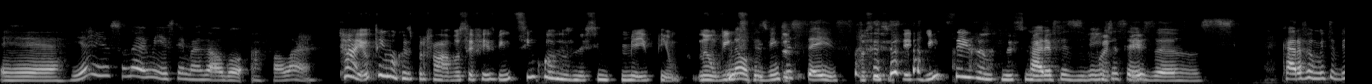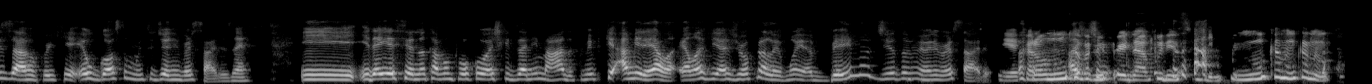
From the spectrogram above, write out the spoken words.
É, e é isso, né, Miss? Tem mais algo a falar? Tá, eu tenho uma coisa para falar. Você fez 25 anos nesse meio tempo. Não, 26. Não, eu fiz 26. Você fez 26 anos nesse Cara, eu fiz 26 anos. Cara, foi muito bizarro, porque eu gosto muito de aniversários, né? E, e daí esse ano eu tava um pouco, acho que, desanimada também, porque a Mirella, ela viajou pra Alemanha bem no dia do meu aniversário. E a Carol nunca a vai gente... me perder por isso, gente. nunca, nunca, nunca.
